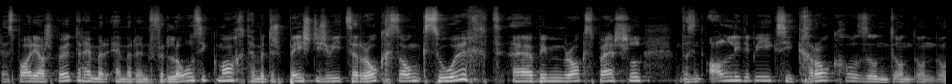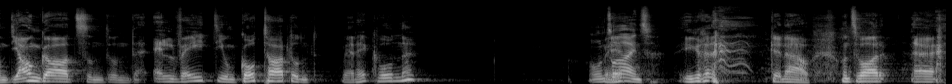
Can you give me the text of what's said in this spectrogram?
Ein paar Jahre später haben wir, haben wir eine Verlosung gemacht, haben wir den besten Schweizer Rocksong gesucht äh, beim Rock Special. Und da sind alle dabei gewesen, Krokus und, und, und, und Young Gods und, und Elveti und Gotthard. Und wer hat gewonnen? Unser Wer? eins. Ich. Genau. Und zwar... Äh,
